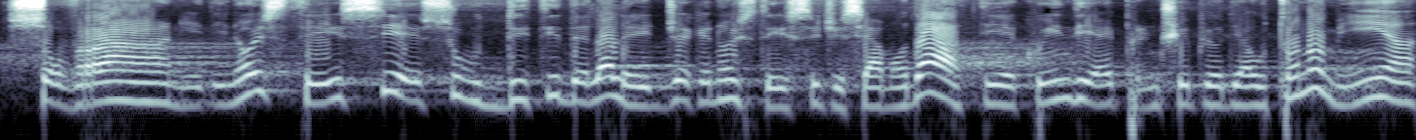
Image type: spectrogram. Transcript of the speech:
sovrani di noi stessi e sudditi della legge che noi stessi ci siamo dati e quindi è il principio di autonomia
